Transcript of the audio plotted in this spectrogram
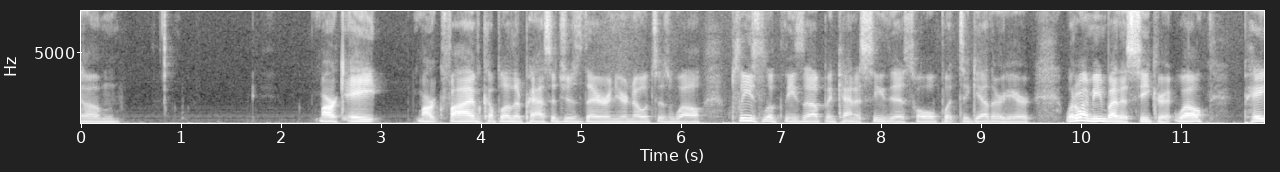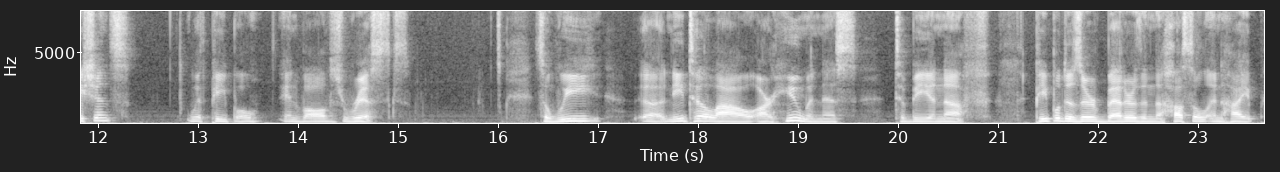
Um, Mark 8, Mark 5, a couple other passages there in your notes as well. Please look these up and kind of see this whole put together here. What do I mean by the secret? Well, patience with people involves risks. So we uh, need to allow our humanness to be enough. People deserve better than the hustle and hype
